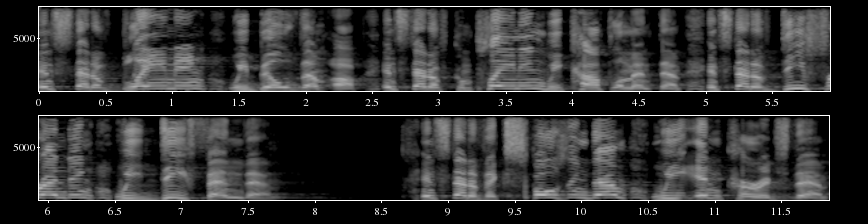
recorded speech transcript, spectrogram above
Instead of blaming, we build them up. Instead of complaining, we compliment them. Instead of defriending, we defend them. Instead of exposing them, we encourage them.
